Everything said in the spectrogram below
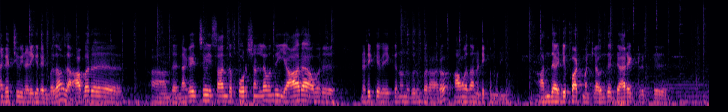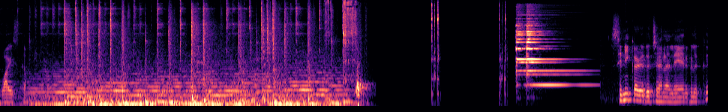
நகைச்சுவை நடிகர் என்பதால் அவர் அந்த நகைச்சுவை சார்ந்த போர்ஷனில் வந்து யாரை அவர் நடிக்க வைக்கணும்னு விரும்புகிறாரோ அவங்க தான் நடிக்க முடியும். அந்த டிபார்ட்மெண்ட்டில் வந்து டைரக்டருக்கு வாய்ஸ் கம்மி சினிக்கழகு சேனல் நேயர்களுக்கு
